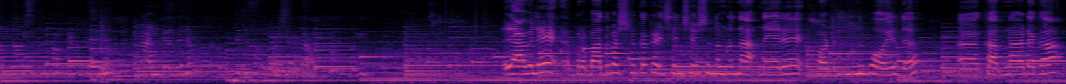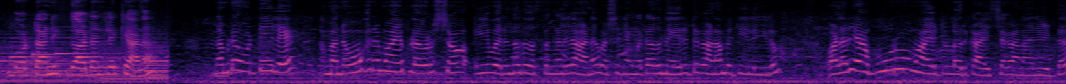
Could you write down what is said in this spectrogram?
സന്തോഷത്തിൽ പങ്കെടുത്തതിനും കണ്ടതിനും ഒത്തിരി സന്തോഷം കേട്ടോ. രാവിലെ പ്രഭാത ഭക്ഷണമൊക്കെ കഴിച്ചതിന് ശേഷം നമ്മൾ നേരെ ഹോട്ടലിൽ നിന്ന് പോയത് കർണാടക ബോട്ടാണിക് ഗാർഡനിലേക്കാണ്. നമ്മുടെ ഊട്ടിയിലെ മനോഹരമായ ഫ്ലവർ ഷോ ഈ വരുന്ന ദിവസങ്ങളിലാണ്. പക്ഷെ ഞങ്ങൾക്ക് അത് നേരിട്ട് കാണാൻ പറ്റിയില്ലെങ്കിലും വളരെ അപൂർവമായിട്ടുള്ള ഒരു കാഴ്ച കാണാനായിട്ട്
